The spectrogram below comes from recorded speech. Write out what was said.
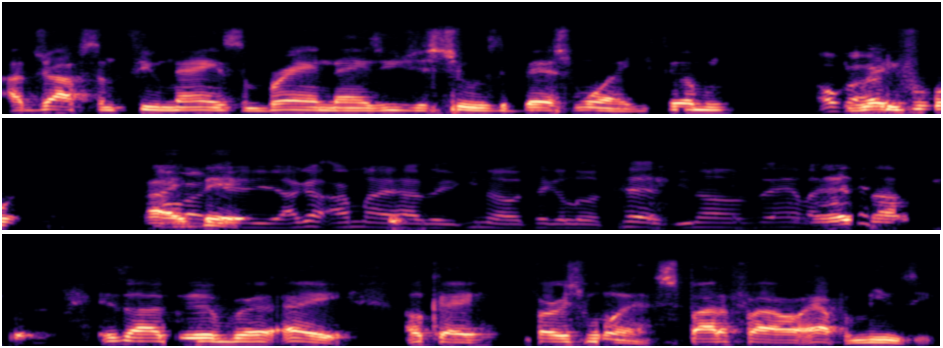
I drop some few names, some brand names. You just choose the best one. You feel me? Okay. You ready for it? All right, bet. Yeah, yeah. I got. I might have to, you know, take a little test. You know what I'm saying? Like, it's, all good. it's all good, bro. Hey, okay. First one: Spotify or Apple Music.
